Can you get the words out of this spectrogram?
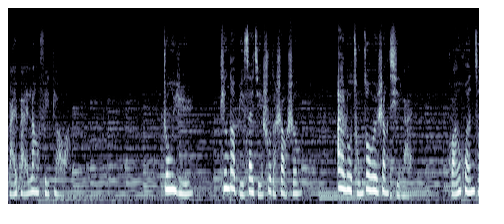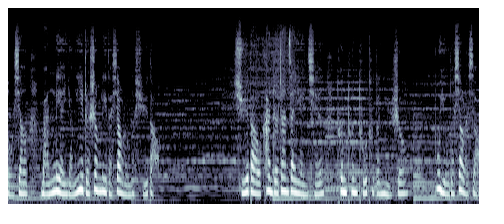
白白浪费掉啊！终于，听到比赛结束的哨声，艾露从座位上起来，缓缓走向满脸洋溢着胜利的笑容的徐导。徐导看着站在眼前吞吞吐吐的女生，不由得笑了笑。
